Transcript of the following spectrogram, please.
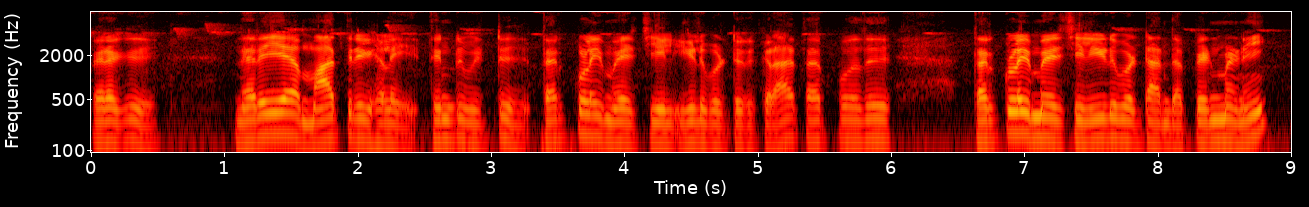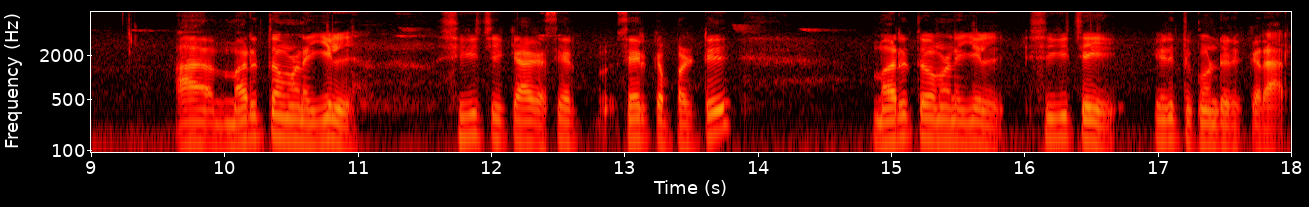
பிறகு நிறைய மாத்திரைகளை தின்றுவிட்டு தற்கொலை முயற்சியில் ஈடுபட்டிருக்கிறார். தற்போது தற்கொலை முயற்சியில் ஈடுபட்ட அந்த பெண்மணி மருத்துவமனையில் சிகிச்சைக்காக சேர் சேர்க்கப்பட்டு மருத்துவமனையில் சிகிச்சை எடுத்து கொண்டிருக்கிறார்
